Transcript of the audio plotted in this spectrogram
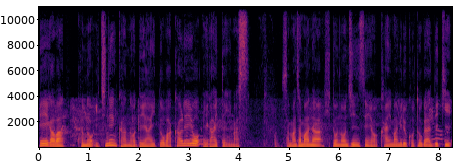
映画はこの1年間の出会いと別れを描いています。さまざまな人の人生を垣間見ることができ、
